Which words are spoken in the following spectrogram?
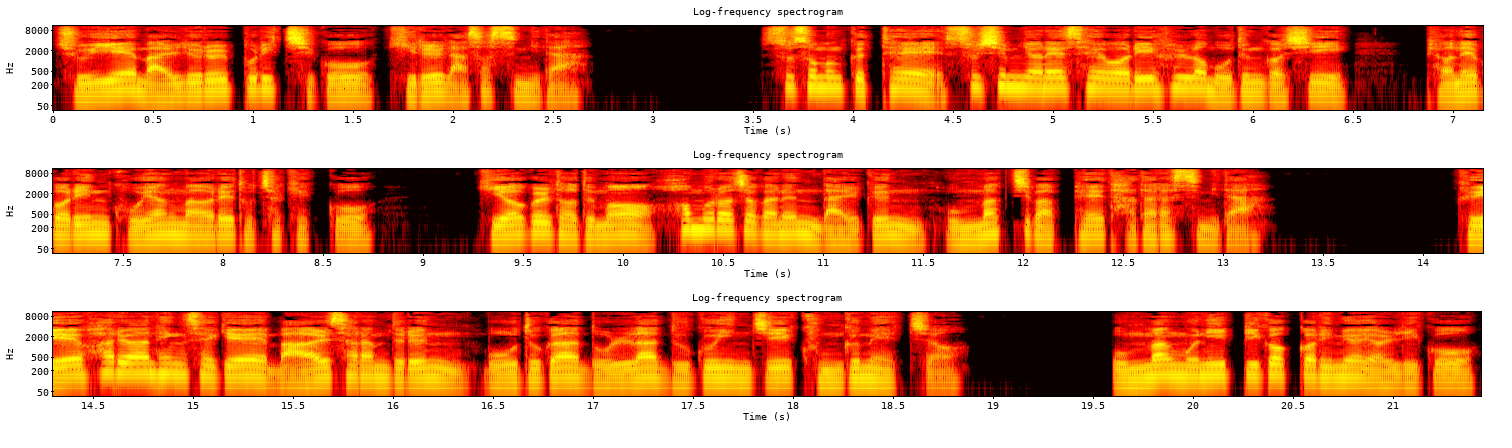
주위의 만류를 뿌리치고 길을 나섰습니다. 수소문 끝에 수십 년의 세월이 흘러 모든 것이 변해버린 고향 마을에 도착했고 기억을 더듬어 허물어져가는 낡은 옥막집 앞에 다다랐습니다. 그의 화려한 행색에 마을 사람들은 모두가 놀라 누구인지 궁금해했죠. 옥막문이 삐걱거리며 열리고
